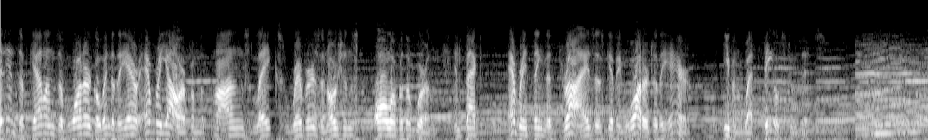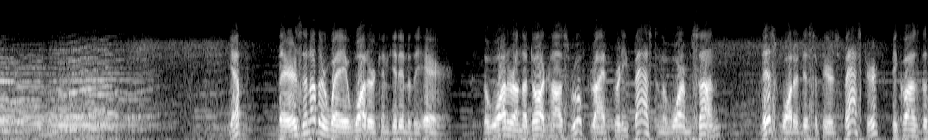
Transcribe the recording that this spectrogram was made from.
Billions of gallons of water go into the air every hour from the ponds, lakes, rivers, and oceans all over the world. In fact, everything that dries is giving water to the air. Even wet fields do this. Yep, there's another way water can get into the air. The water on the doghouse roof dried pretty fast in the warm sun. This water disappears faster because the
